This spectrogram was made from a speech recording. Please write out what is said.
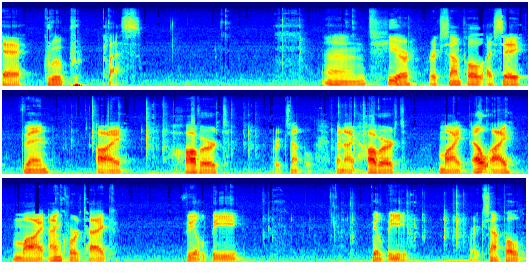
a group class and here for example I say when I hovered for example when I hovered my li my anchor tag will be will be for example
